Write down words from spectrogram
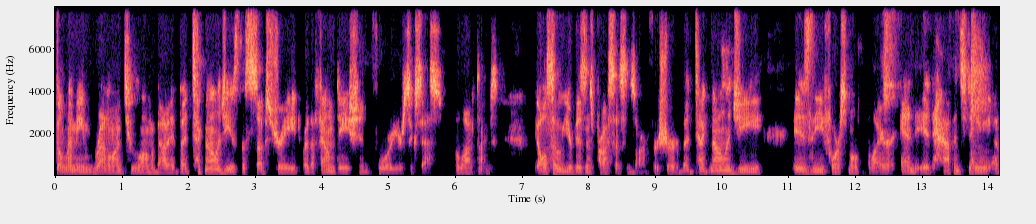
don't let me rattle on too long about it. But technology is the substrate or the foundation for your success a lot of times. Also, your business processes are for sure. But technology is the force multiplier, and it happens to be a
